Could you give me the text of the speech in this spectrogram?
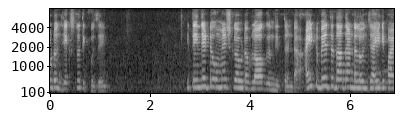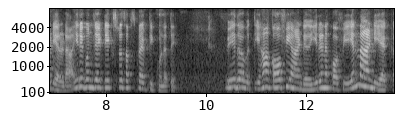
ಕುಡೊಂಜಿ ಎಕ್ಸ್ಟ್ರಾ ತಿಕ್ಕುಜೆ. ಇತ್ತೆ ಇಂದೆಟ್ ಉಮೇಶ್ ಗೌಡ ವ್ಲಾಗ್ ಅಂದಿತ್ತಂಡ. ಐಟ್ ಬೇತ ದಾದಾಂಡಲ ಒಂಜಿ ಐಡಿ ಪಾಡಿ ಪಾಡ್ಯಾರಡ ಇರೆಗೊಂಜಿ ಐಟ್ ಎಕ್ಸ್ಟ್ರಾ ಸಬ್ಸ್ಕ್ರೈಬ್ ತಿಕ್ಕೊಂಡತೆ. ವೇದಾವತಿ, ಹಾ, ಕಾಫಿ ಆಂಡ್ ಇರೆನ ಕಾಫಿ. ಎನ್ನ ಆಂಡಿ ಅಕ್ಕ?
